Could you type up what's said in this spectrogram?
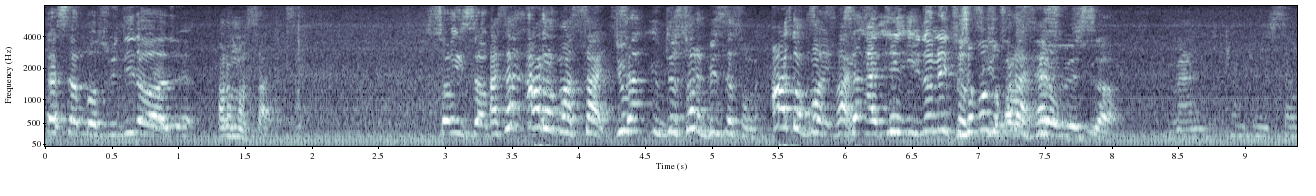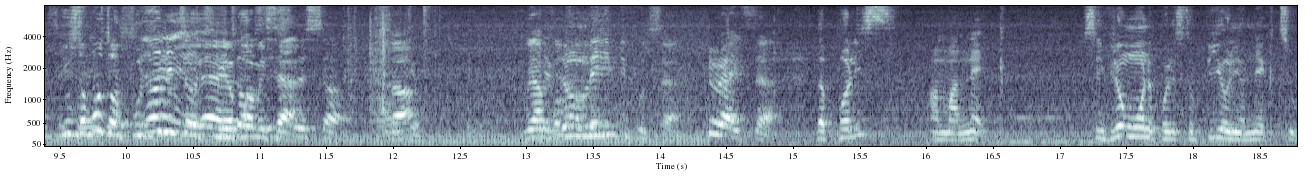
Yes, sir, but we did our. Out of my sight. Sorry, sir. I said out of my sight. You, you destroyed the business for me. Out of my sight. Sir, I think you don't need to You're supposed to us follow this way, sir. Man, you can't do this You're supposed to fulfill don't need to uh, treat your promise, sir. sir. Sir, we are If for many people, sir. Right, sir. The police on my neck. So if you don't want the police to be on your neck too,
